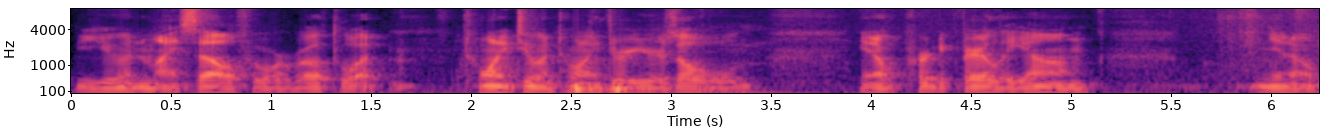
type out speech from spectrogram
you and myself, who are both, what, 22 and 23 years old, you know, pretty fairly young, you know,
